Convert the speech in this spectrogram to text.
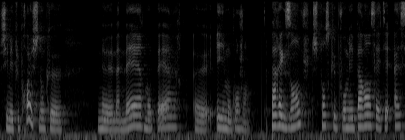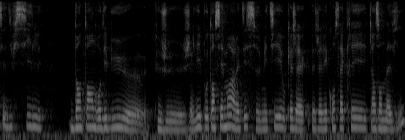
chez mes plus proches, donc ma mère, mon père et mon conjoint. Par exemple, je pense que pour mes parents, ça a été assez difficile d'entendre au début que j'allais potentiellement arrêter ce métier auquel j'avais consacré 15 ans de ma vie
